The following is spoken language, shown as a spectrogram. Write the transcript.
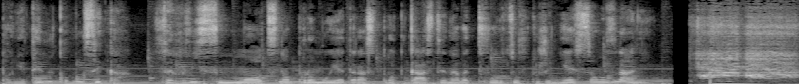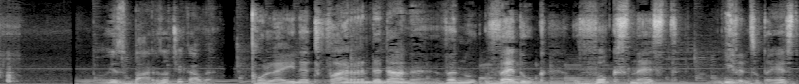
to nie tylko muzyka. Serwis mocno promuje teraz podcasty nawet twórców, którzy nie są znani. To jest bardzo ciekawe. Kolejne twarde dane według Voxnest, nie wiem co to jest,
